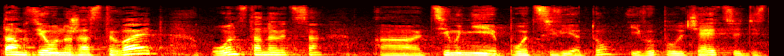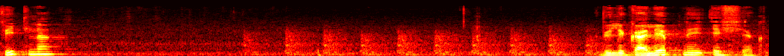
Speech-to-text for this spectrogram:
Там, где он уже остывает, он становится э, темнее по цвету, и вы получаете действительно великолепный эффект.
